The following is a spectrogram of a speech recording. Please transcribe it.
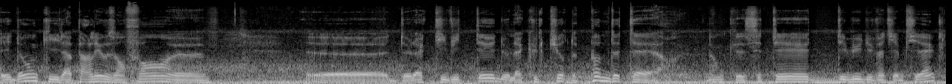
Et donc il a parlé aux enfants euh, euh, de l'activité, de la culture de pommes de terre. Donc c'était début du XXe siècle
